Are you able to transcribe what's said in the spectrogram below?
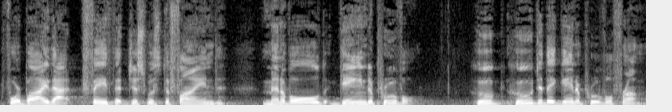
For by that faith that just was defined, men of old gained approval. Who, who did they gain approval from?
